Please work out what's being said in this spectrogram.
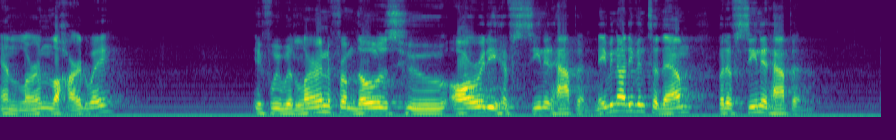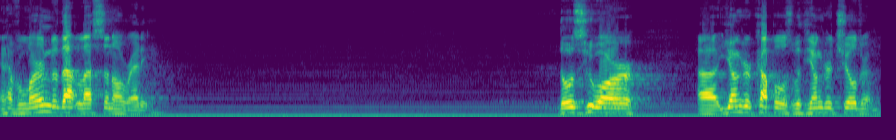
and learn the hard way if we would learn from those who already have seen it happen. Maybe not even to them, but have seen it happen and have learned that lesson already. Those who are uh, younger couples with younger children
